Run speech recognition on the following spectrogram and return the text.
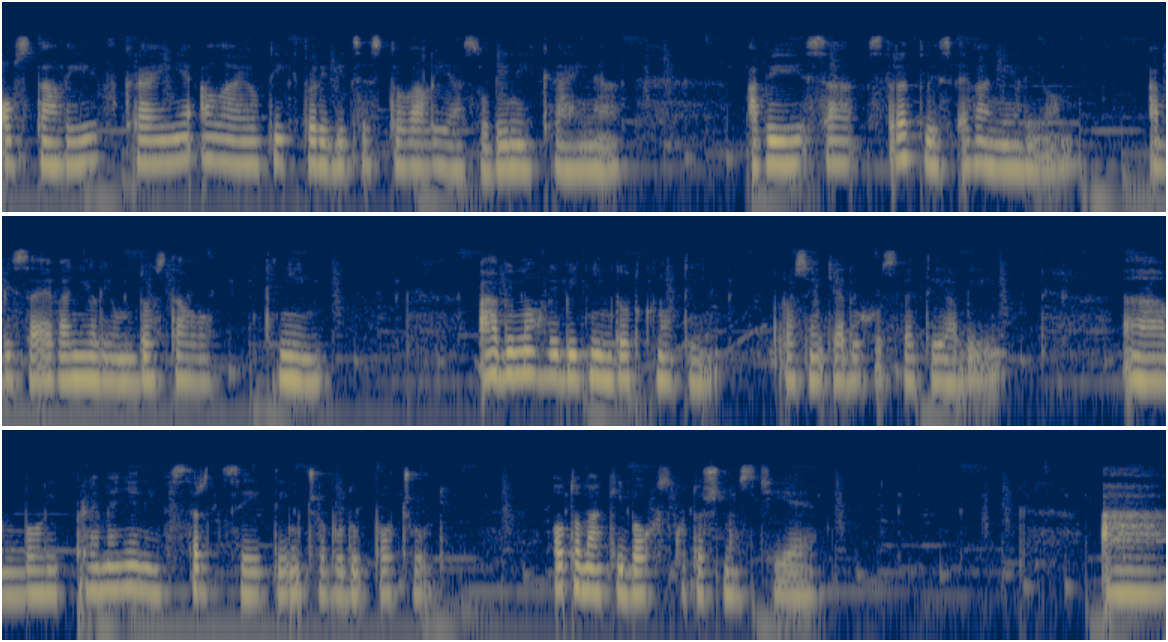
ostali v krajine, ale aj o tých, ktorí vycestovali a sú v iných krajinách, aby sa stretli s Evangeliom, aby sa Evangelium dostalo k ním a aby mohli byť ním dotknutí Prosím ťa, Duchu Svety, aby boli premenení v srdci tým, čo budú počuť o tom, aký Boh v skutočnosti je. A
